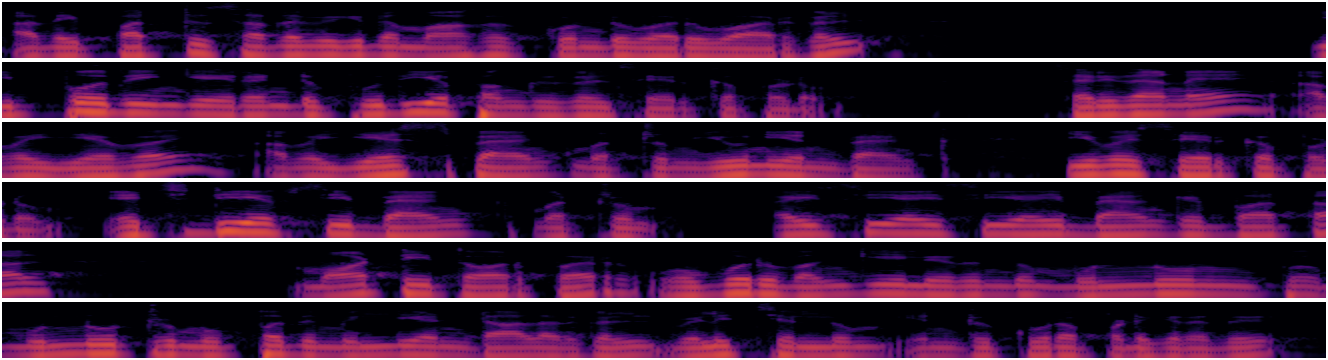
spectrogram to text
அதை பத்து சதவிகிதமாக கொண்டு வருவார்கள். இப்போது இங்கே இரண்டு புதிய பங்குகள் சேர்க்கப்படும். சரிதானே? அவை எவை? அவை எஸ் பேங்க் மற்றும் யூனியன் பேங்க். இவை சேர்க்கப்படும். ஹெச்டிஎஃப்சி பேங்க் மற்றும் ஐசிஐசிஐ பேங்கை பார்த்தால் மாட்டி தார்பர் ஒவ்வொரு வங்கியிலிருந்தும் முன்னூறு முன்னூற்று முப்பது மில்லியன் டாலர்கள் வெளிச்செல்லும் என்று கூறப்படுகிறது.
